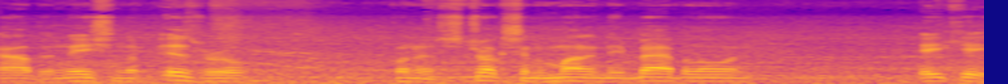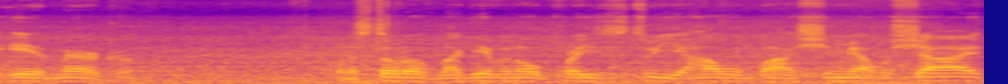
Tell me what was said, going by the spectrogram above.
out of the nation of Israel from the destruction of modern day Babylon, aka America. I'm gonna start off by giving all praises to Yahweh by Hashem Yahweh Shai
